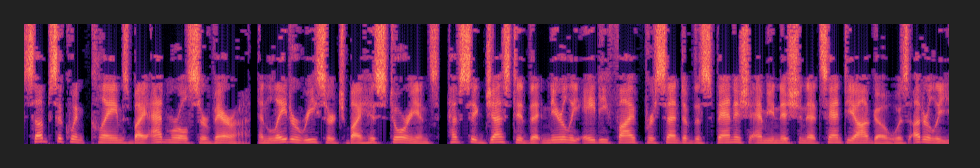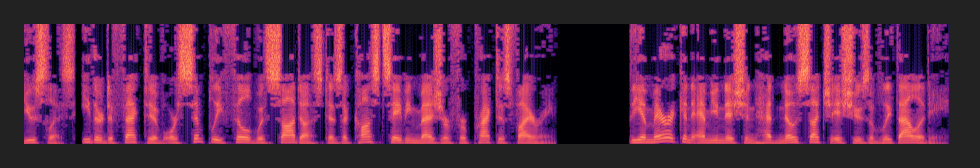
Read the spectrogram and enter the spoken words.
Subsequent claims by Admiral Cervera, and later research by historians, have suggested that nearly 85% of the Spanish ammunition at Santiago was utterly useless, either defective or simply filled with sawdust as a cost-saving measure for practice firing. The American ammunition had no such issues of lethality.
